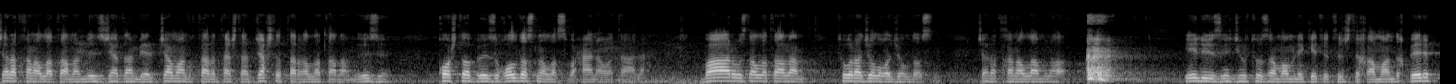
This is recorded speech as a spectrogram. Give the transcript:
жараткан алла таалам өзү жардам берип жамандыктарын таштап жакшылыктарга алла таалам өзү коштоп өзү колдосун алла субханала таала баарыбызды алла таалам туура жолго жолдосун жараткан алла мына элибизге журтубузга мамлекетибизге тынчтык амандык берип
